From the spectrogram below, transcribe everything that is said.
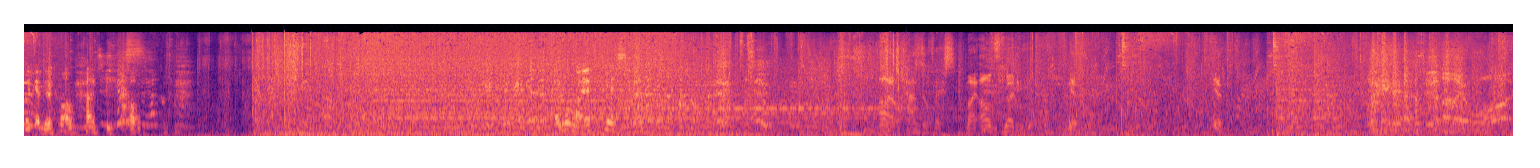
Look at the of times he Yes. fell. I know my FPS. I'll handle this. My ult's ready. I was like, what?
